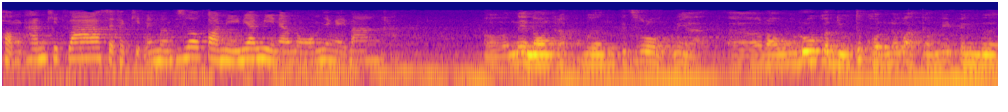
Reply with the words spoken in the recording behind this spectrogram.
ของท่านคิดว่าเศรษฐกิจในเมืองพิษณุโลกตอนนี้เนี่ยมีแนวโน้มยังไงบ้างคะเอ่อแน่นอนครับเมืองพิษณุโลกเนี่ย เอ่อเรารู้กันอยู่ทุกคนนะว่าตรงนี้เป็นเมือง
